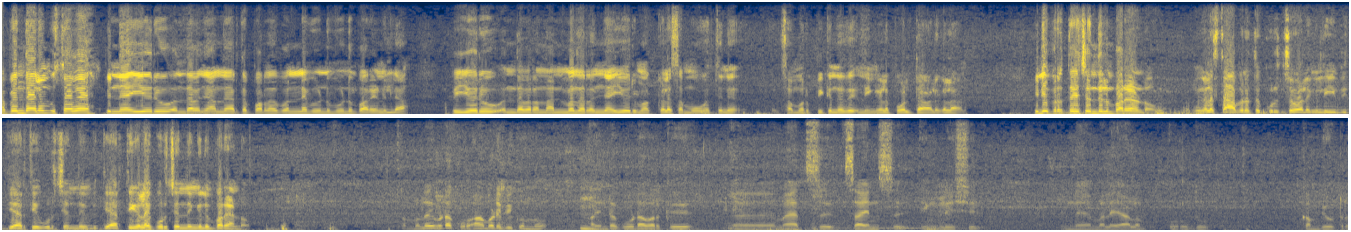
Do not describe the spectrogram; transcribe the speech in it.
അപ്പോൾ എന്തായാലും ഉസ്താദെ പിന്നെ ഈ ഒരു എന്താ ഞാൻ നേരത്തെ പറഞ്ഞതുപോലെ തന്നെ വീണ്ടും വീണ്ടും പറയണില്ല അപ്പോൾ ഈ ഒരു എന്താ പറയുക നന്മ നിറഞ്ഞ ഈ ഒരു മക്കളെ സമൂഹത്തിന് സമർപ്പിക്കുന്നത് നിങ്ങളെപ്പോലത്തെ ആളുകളാണ് ഇനി പ്രത്യേകിച്ച് എന്തെങ്കിലും പറയാനുണ്ടോ നിങ്ങളെ സ്ഥാപനത്തെക്കുറിച്ചോ അല്ലെങ്കിൽ ഈ വിദ്യാർത്ഥിയെക്കുറിച്ച് എന്തെങ്കിലും വിദ്യാർത്ഥികളെ കുറിച്ച് എന്തെങ്കിലും പറയാനുണ്ടോ നമ്മൾ ഇവിടെ ഖുർആൻ പഠിപ്പിക്കുന്നു. അതിന്റെ കൂടെ അവർക്ക് മാത്സ് സയൻസ് ഇംഗ്ലീഷ് പിന്നെ മലയാളം ഉറുദു കമ്പ്യൂട്ടർ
